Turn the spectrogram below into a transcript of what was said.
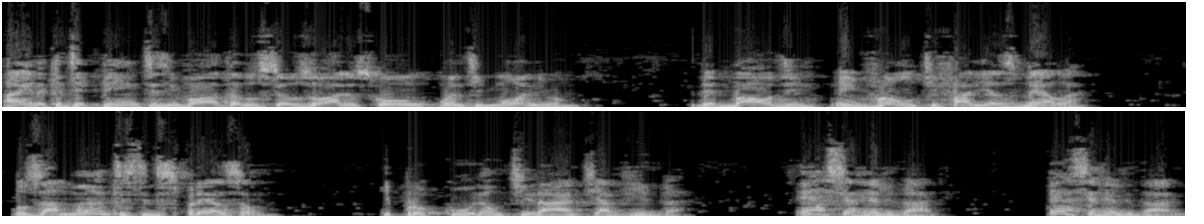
ainda que te pintes em volta dos teus olhos com o antimônio, de balde, em vão te farias bela. Os amantes te desprezam e procuram tirar-te a vida. Essa é a realidade. Essa é a realidade.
